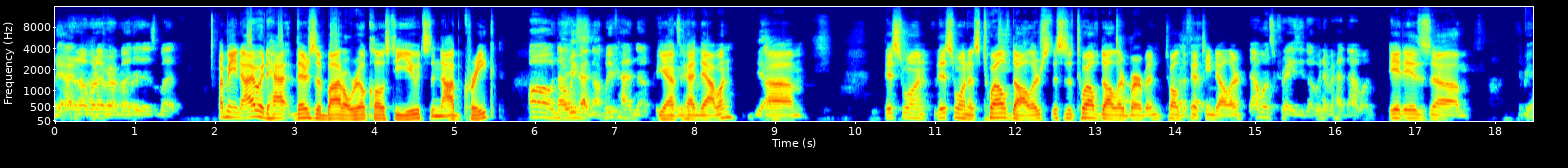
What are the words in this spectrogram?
Yeah, I don't I know, know, I whatever our can't budget remember. is, but I mean, I would have. There's a bottle real close to you. It's the Knob Creek. oh no, we've had Knob we've Creek. had Knob Creek. Yeah, That's a we good had one. that one. Yeah. Um, this one, this one is twelve dollars. This is a twelve dollar bourbon, twelve to fifteen dollar. That one's crazy though. We never had that one. It is. Um, yeah.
